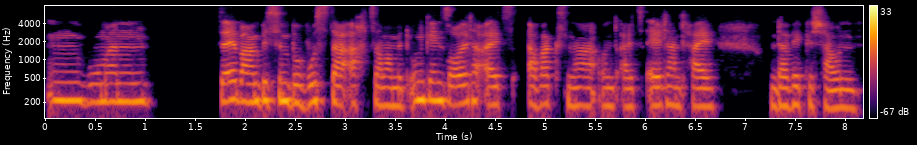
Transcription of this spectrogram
hm, wo man selber ein bisschen bewusster, achtsamer mit umgehen sollte als Erwachsener und als Elternteil und da wirklich schauen,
